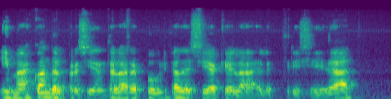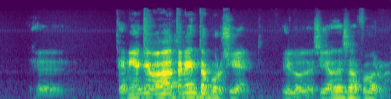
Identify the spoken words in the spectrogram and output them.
y más cuando el presidente de la República decía que la electricidad eh, tenía que bajar 30%. Y lo decía de esa forma.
